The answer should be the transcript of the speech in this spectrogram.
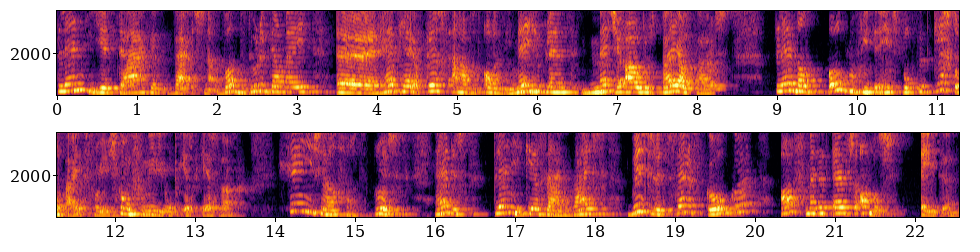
Plan je dagen wijs. Nou, wat bedoel ik daarmee? Uh, heb jij op kerstavond al een diner gepland met je ouders bij jou thuis? Plan dan ook nog niet eens bijvoorbeeld het kerstontbijt voor je schoonfamilie op eerste kerstdag. Gun jezelf wat rust. dus plan je kerstdagen wijs. Wissel het zelf koken af met het ergens anders eten.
